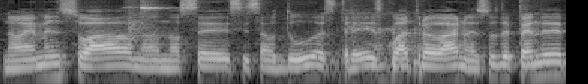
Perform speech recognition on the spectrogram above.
Não é mensual, não, não sei se são duas, três, quatro anos. Isso depende.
